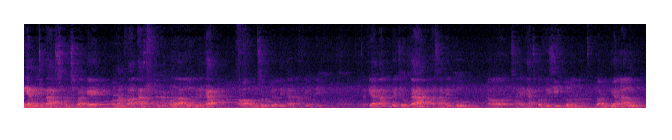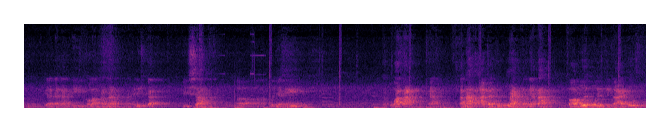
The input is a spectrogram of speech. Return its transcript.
ini yang kita sebut sebagai pemanfaatan untuk pengenalan lebih dekat bahwa unsur biotik dan abiotik. Kegiatan PJOK pada saat itu kalau saya ingat supervisi belum dua minggu yang lalu diadakan di kolam renang. Nah ini juga bisa uh, menjadi kekuatan ya. Karena ada dukungan ternyata bahwa murid-murid kita itu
